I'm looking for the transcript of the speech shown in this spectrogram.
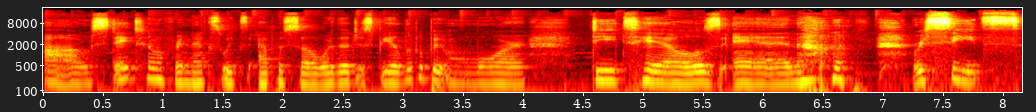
um, stay tuned for next week's episode where there'll just be a little bit more details and receipts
